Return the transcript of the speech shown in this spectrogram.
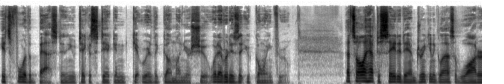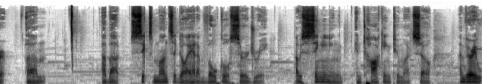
it's for the best and you take a stick and get rid of the gum on your shoe, whatever it is that you're going through. That's all I have to say today. I'm drinking a glass of water. Um, about six months ago, I had a vocal surgery. I was singing and talking too much, so I'm very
